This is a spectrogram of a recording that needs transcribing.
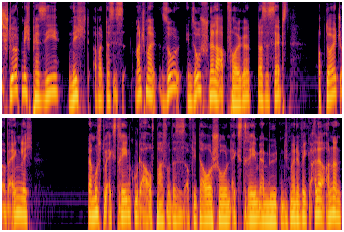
stört mich per se nicht, aber das ist manchmal so in so schneller Abfolge, dass es selbst, ob Deutsch, ob Englisch, da musst du extrem gut aufpassen und das ist auf die Dauer schon extrem ermüdend. Ich meine, wegen alle anderen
